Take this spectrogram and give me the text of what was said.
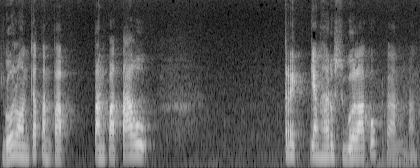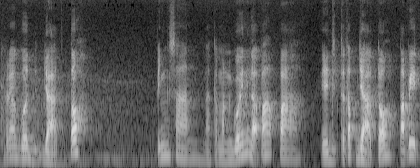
gue loncat tanpa tanpa tahu trik yang harus gue lakukan. Akhirnya gue jatuh pingsan. Nah teman gue ini nggak apa-apa. Ya tetap jatuh tapi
